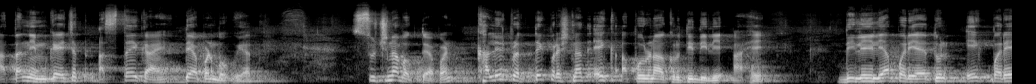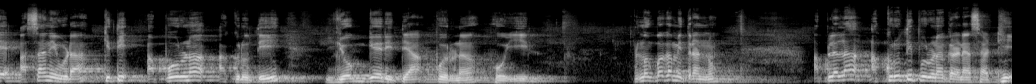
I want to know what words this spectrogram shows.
आता नेमकं याच्यात असतंय काय ते आपण बघूयात. सूचना बघतोय आपण. खालील प्रत्येक प्रश्नात एक अपूर्ण आकृती दिली आहे. दिलेल्या पर्यायातून एक पर्याय असा निवडा की ती अपूर्ण आकृती योग्यरित्या पूर्ण होईल. मग बघा मित्रांनो आपल्याला आकृती पूर्ण करण्यासाठी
